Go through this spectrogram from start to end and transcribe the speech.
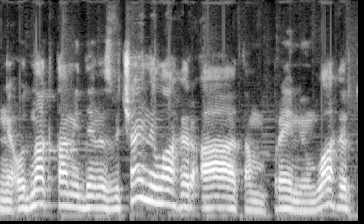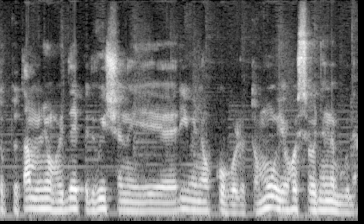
Е, Однак там йде не звичайний лагер, а там преміум лагер, тобто там у нього йде підвищений рівень алкоголю, тому його сьогодні не буде.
